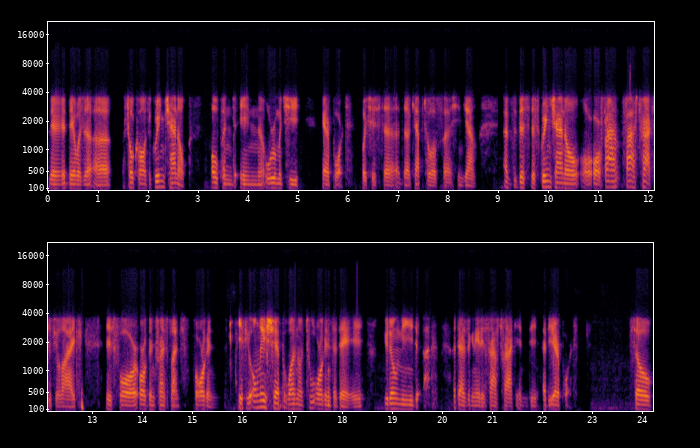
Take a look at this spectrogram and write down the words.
there, there was a, a so-called green channel opened in Urumqi airport, which is the, the capital of uh, Xinjiang. Uh, this, this green channel or, or fa- fast track, if you like, is for organ transplants, for organs. If you only ship one or two organs a day, you don't need a designated fast track in the, at the airport. So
